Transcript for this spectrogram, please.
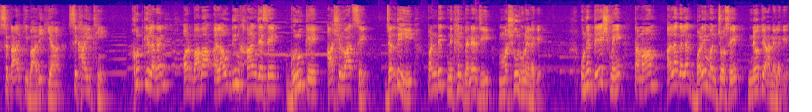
सितार की बारीकियाँ सिखाई थीं। खुद की लगन और बाबा अलाउद्दीन खान जैसे गुरु के आशीर्वाद से जल्दी ही पंडित निखिल बनर्जी मशहूर होने लगे। उन्हें देश में तमाम अलग अलग बड़े मंचों से न्योते आने लगे।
